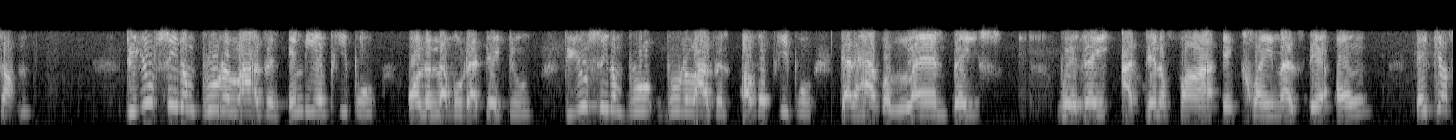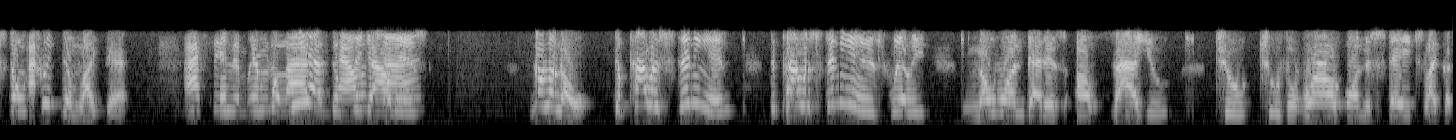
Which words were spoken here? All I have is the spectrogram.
something? Do you see them brutalizing Indian people on the level that they do? Do you see them bru- brutalizing other people that have a land base where they identify and claim as their own? They just don't treat them like that. I see And, them and what we have to figure out is no, no, no. The Palestinian, the Palestinian is really no one that is of value to to the world on the stage like a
